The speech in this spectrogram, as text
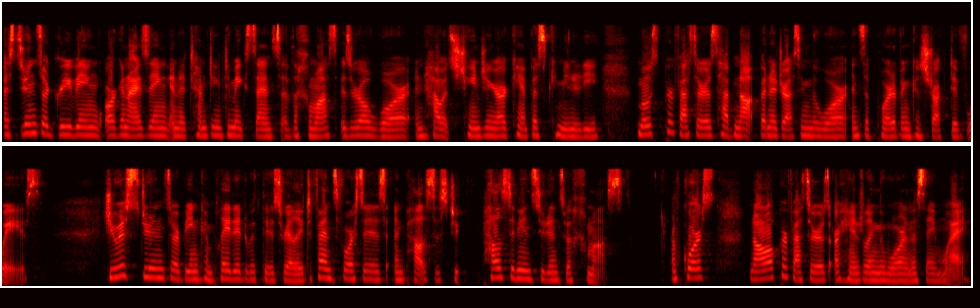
As students are grieving, organizing, and attempting to make sense of the Hamas Israel war and how it's changing our campus community, most professors have not been addressing the war in supportive and constructive ways. Jewish students are being conflated with the Israeli Defense Forces and Palestinian students with Hamas. Of course, not all professors are handling the war in the same way.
